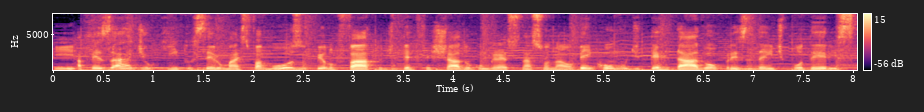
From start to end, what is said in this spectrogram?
E, apesar de o quinto ser o mais famoso pelo fato de ter fechado o Congresso Nacional, bem como de ter dado ao presidente poderes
